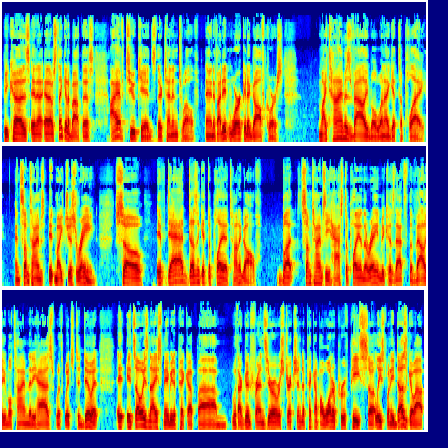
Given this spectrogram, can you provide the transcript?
because, and I, and I was thinking about this. I have two kids, they're 10 and 12. And if I didn't work at a golf course, my time is valuable when I get to play. And sometimes it might just rain. So if dad doesn't get to play a ton of golf, but sometimes he has to play in the rain because that's the valuable time that he has with which to do it. it it's always nice maybe to pick up um, with our good friend Zero Restriction to pick up a waterproof piece. So at least when he does go out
